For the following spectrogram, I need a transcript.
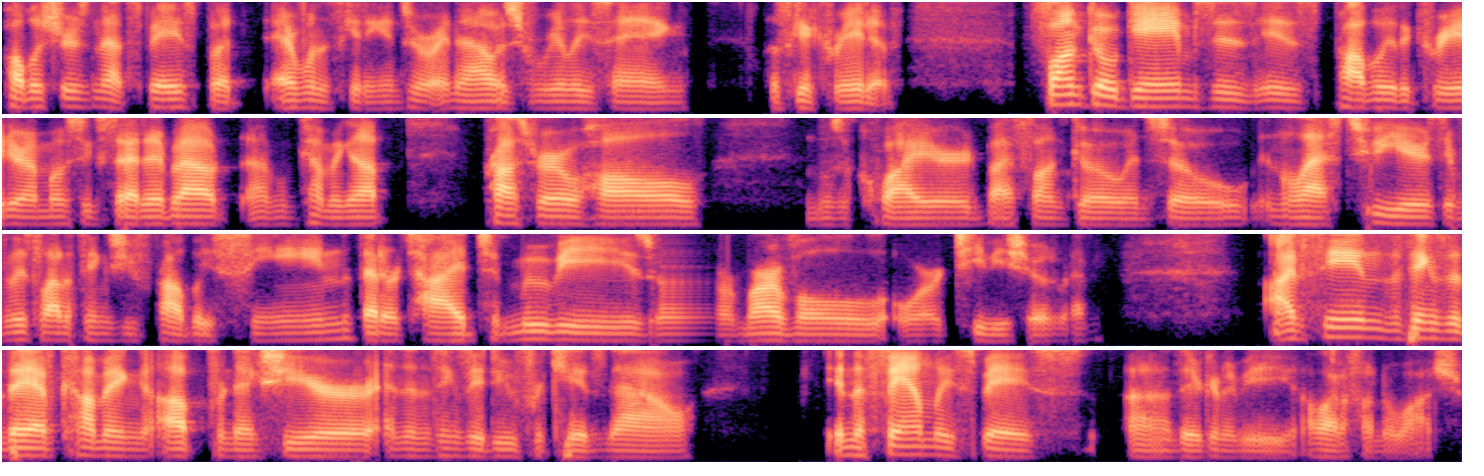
publishers in that space, but everyone that's getting into it right now is really saying, let's get creative. Funko Games is is probably the creator I'm most excited about um, coming up. Prospero Hall was acquired by Funko, and so in the last two years, they've released a lot of things you've probably seen that are tied to movies or, or Marvel or TV shows, whatever. I've seen the things that they have coming up for next year, and then the things they do for kids now. In the family space, uh, they're going to be a lot of fun to watch.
